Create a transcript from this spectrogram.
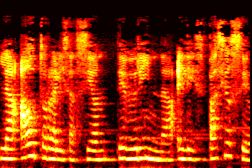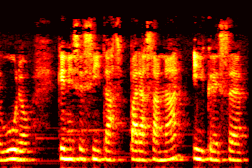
la autorrealización te brinda el espacio seguro que necesitas para sanar y crecer.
